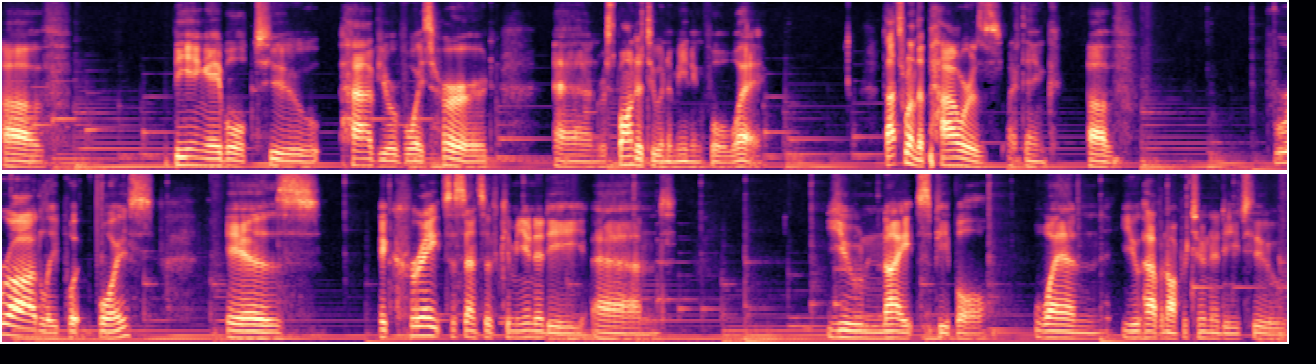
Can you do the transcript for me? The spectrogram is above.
of being able to have your voice heard and responded to in a meaningful way. That's one of the powers, I think, of broadly put voice is it creates a sense of community and unites people when you have an opportunity to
